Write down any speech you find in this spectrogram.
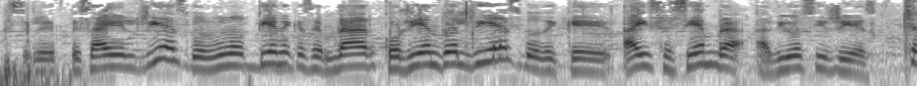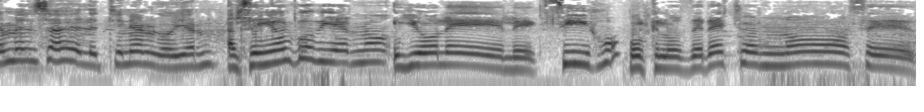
pues, pues, hay el riesgo. Uno tiene que sembrar corriendo el riesgo de que ahí se siembra adiós y riesgo. ¿Qué mensaje le tiene al gobierno? Al señor gobierno yo le, le exijo, porque los derechos no se,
